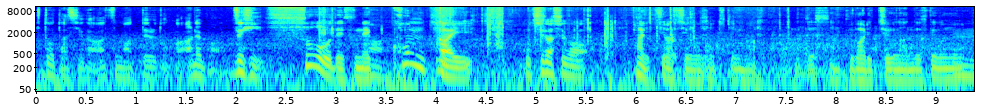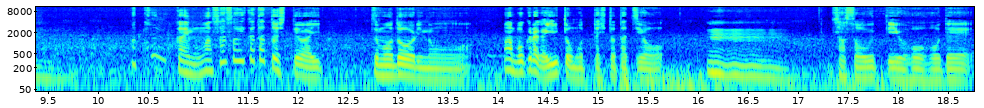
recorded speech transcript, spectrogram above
人たちが集まってるとかあればぜひ。そうですね、はい。今回チラシが、はいチラシをちょっと今絶賛配り中なんですけども、まあ、今回もまあ誘い方としてはいつも通りの、まあ、僕らがいいと思った人たちをうんうんうん誘うっていう方法で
